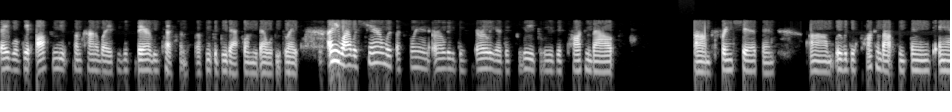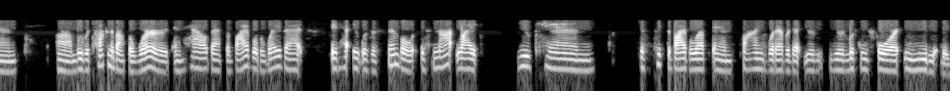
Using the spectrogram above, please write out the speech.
they will get off mute some kind of way if you just barely touch them. So if you could do that for me, that would be great. Anyway, I was sharing with a friend early this earlier this week. We were just talking about um, friendship and um, we were just talking about some things and um, we were talking about the word and how that the Bible, the way that it ha- it was a symbol, it's not like you can just pick the Bible up and find whatever that you're you're looking for immediately.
